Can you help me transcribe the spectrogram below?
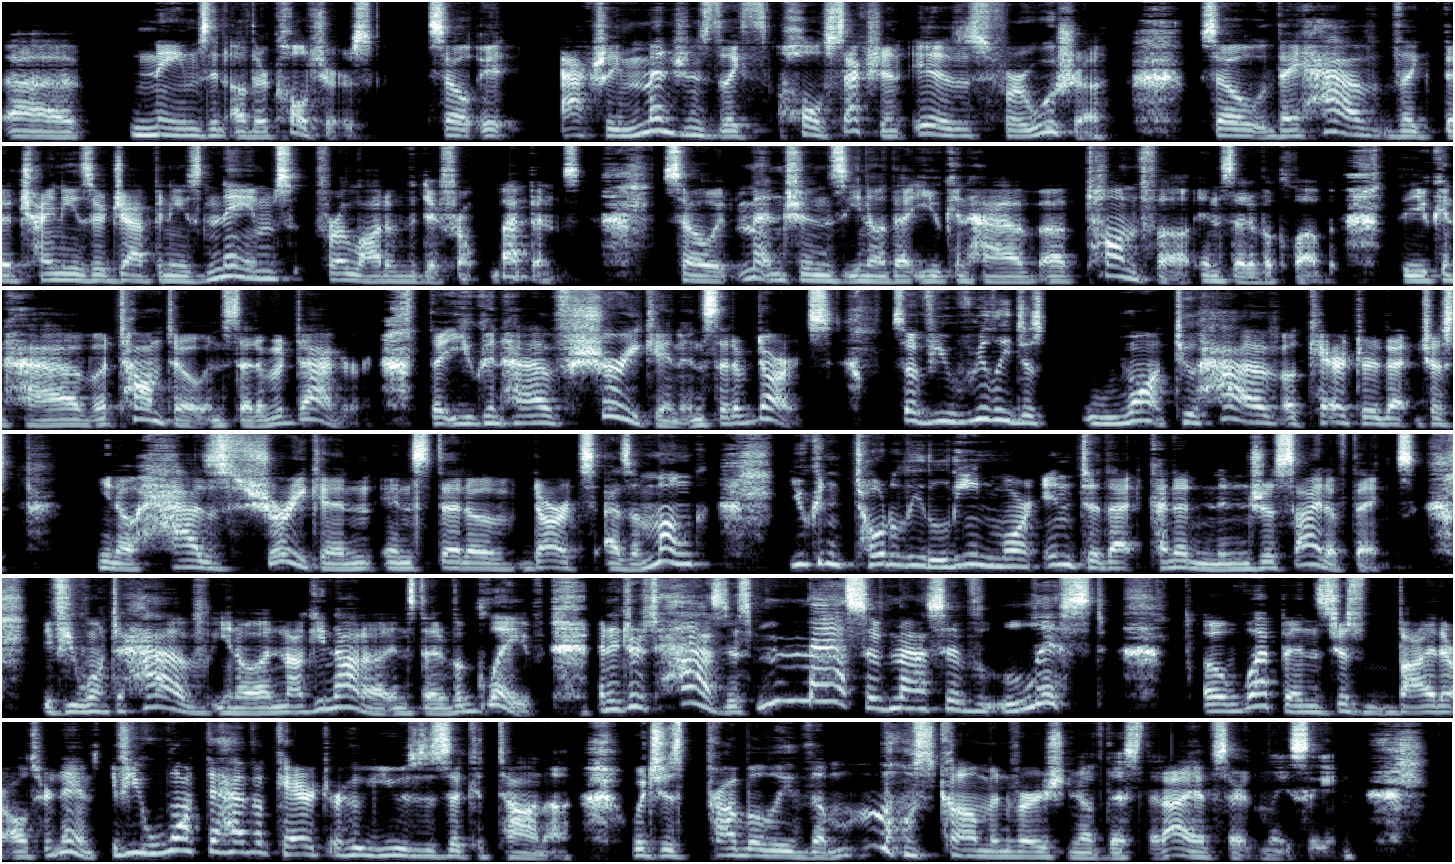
uh, names in other cultures. So it actually mentions the whole section is for wuxia. So they have like the Chinese or Japanese names for a lot of the different weapons. So it mentions, you know, that you can have a tonfa instead of a club, that you can have a tanto instead of a dagger, that you can have shuriken instead of darts. So if you really just want to have a character that just you know has shuriken instead of darts as a monk you can totally lean more into that kind of ninja side of things. If you want to have you know a naginata instead of a glaive. And it just has this massive massive list of weapons just by their alternate names. If you want to have a character who uses a katana which is probably the most common version of this that i have certainly seen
